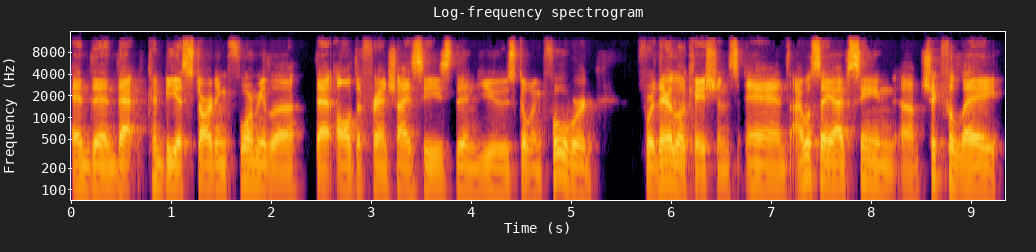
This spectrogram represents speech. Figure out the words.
And then that can be a starting formula that all the franchisees then use going forward for their locations. And i will say i've seen um, chick-fil-a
